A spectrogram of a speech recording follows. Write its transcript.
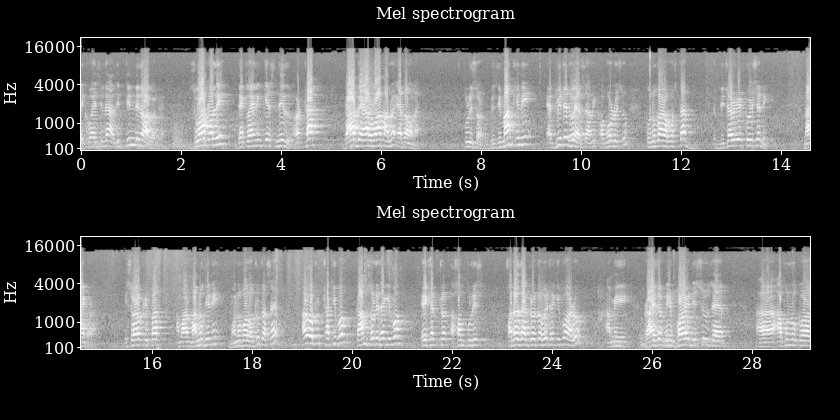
দেখুৱাইছিলে আজি তিনিদিনৰ আগতে। যোৱাকালি ডেক্লাইনিং কেছ নীল অৰ্থাৎ গা বেয়া হোৱা মানুহ এটাও নাই। পুলিচৰ যিমানখিনি এডমিটেড হৈ আছে আমি খবৰ লৈছোঁ। কোনোবাৰ অৱস্থা ডিটাৰিয়েট কৰিছে নেকি? নাই কৰা। ঈশ্বৰৰ কৃপাত আমাৰ মানুহখিনি মনোবল অটুট আছে আৰু অটুট থাকিব কাম চলি থাকিব। এই ক্ষেত্ৰত অসম পুলিচ সদা জাগ্ৰত হৈ থাকিব আৰু আমি ৰাইজক নিৰ্ভয় দিছোঁ যে আপোনালোকৰ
